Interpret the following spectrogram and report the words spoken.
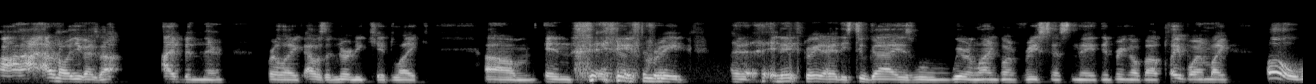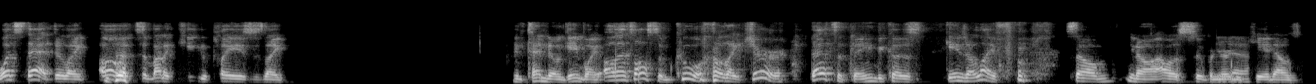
i, I don't know what you guys but i've been there where like i was a nerdy kid like um in, eighth grade uh, in eighth grade, I had these two guys. We were in line going for recess, and they they bring up uh, Playboy. I'm like, oh, what's that? They're like, oh, it's about a kid who plays is like Nintendo and Game Boy. Oh, that's awesome, cool. Like, sure, that's a thing because games are life. so you know, I was a super nerdy Yeah. kid. I was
